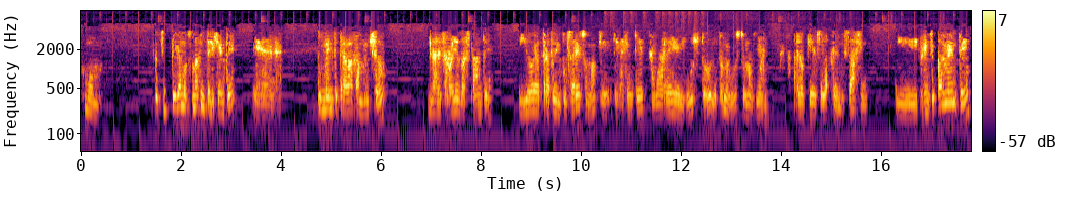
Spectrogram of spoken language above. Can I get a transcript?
como, pues digamos, más inteligente, eh, tu mente trabaja mucho, la desarrollas bastante, y yo trato de impulsar eso, ¿no? Que, que la gente agarre el gusto, le tome gusto más bien, a lo que es el aprendizaje. Y principalmente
